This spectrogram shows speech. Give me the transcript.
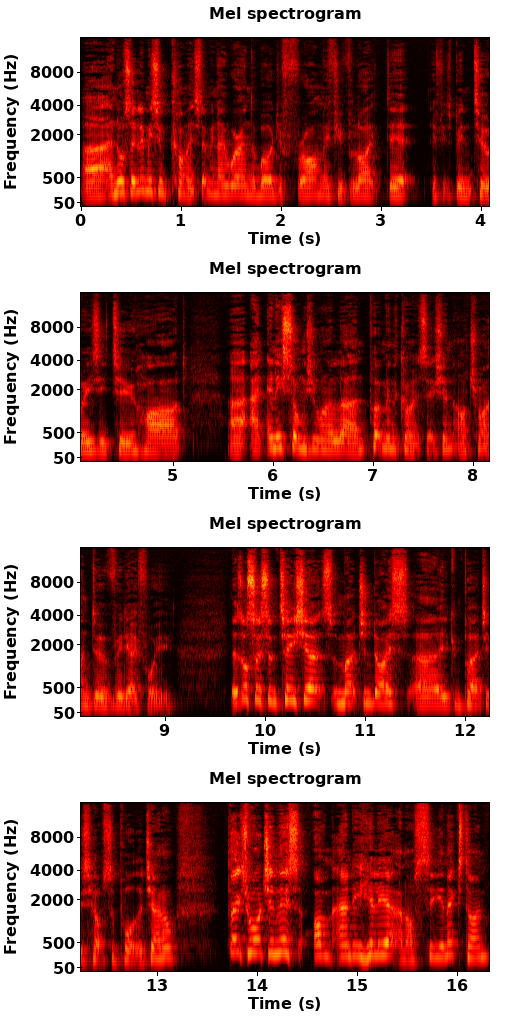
Uh, and also leave me some comments, let me know where in the world you're from, if you've liked it, if it's been too easy, too hard. Uh, and any songs you want to learn, put them in the comment section, I'll try and do a video for you. There's also some t-shirts and merchandise uh, you can purchase, help support the channel. Thanks for watching this, I'm Andy Hillier and I'll see you next time.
